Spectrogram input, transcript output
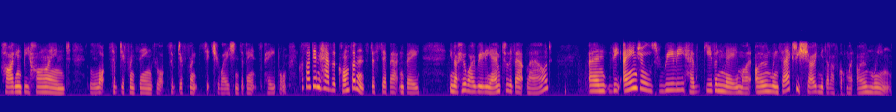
hiding behind lots of different things, lots of different situations, events, people, because I didn't have the confidence to step out and be, you know, who I really am to live out loud. And the angels really have given me my own wings. They actually showed me that I've got my own wings.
